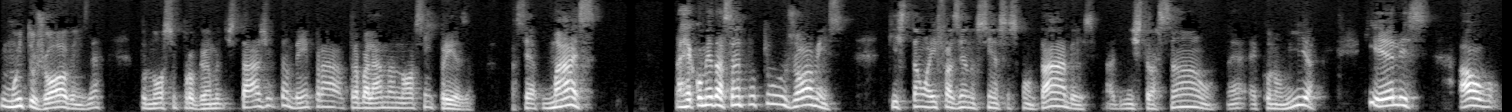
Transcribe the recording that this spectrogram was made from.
muitos jovens né, para o nosso programa de estágio e também para trabalhar na nossa empresa. Tá certo? Mas a recomendação é para que os jovens que estão aí fazendo ciências contábeis, administração, né, economia, que eles, ao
